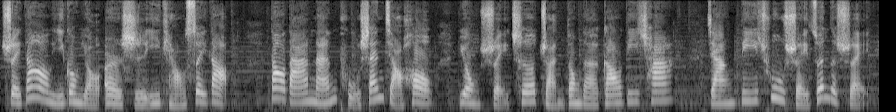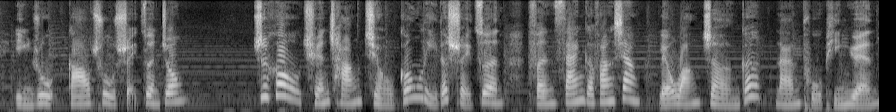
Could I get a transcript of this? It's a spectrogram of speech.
水道一共有二十一条隧道，到达南浦山脚后，用水车转动的高低差，将低处水圳的水引入高处水圳中。之后，全长九公里的水圳分三个方向流往整个南浦平原。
